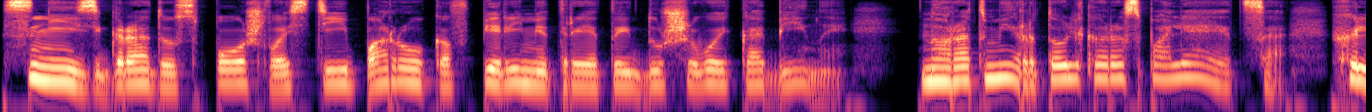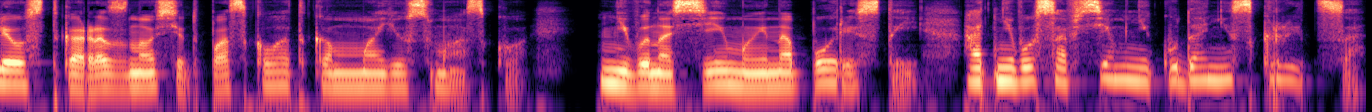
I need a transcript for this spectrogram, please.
снизь градус пошлости и порока в периметре этой душевой кабины». Но Ратмир только распаляется, хлестко разносит по складкам мою смазку. Невыносимый и напористый, от него совсем никуда не скрыться.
